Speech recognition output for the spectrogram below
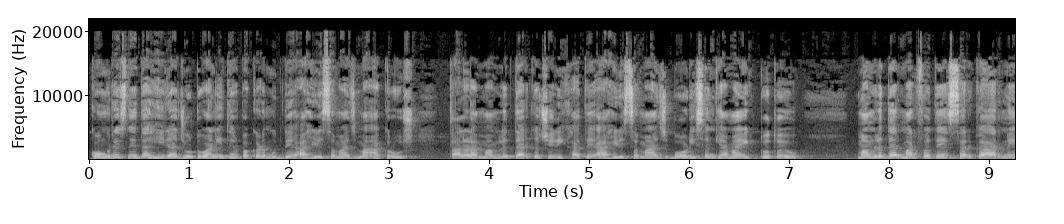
કોંગ્રેસ નેતા હીરા જોટવાની ધરપકડ મુદ્દે આહિર સમાજમાં આક્રોશ. તાલાળા મામલતદાર કચેરી ખાતે આહિર સમાજ બહોળી સંખ્યામાં એકઠો થયો. મામલતદાર મારફતે સરકારને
